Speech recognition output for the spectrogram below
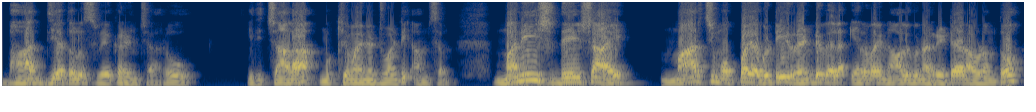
బాధ్యతలు స్వీకరించారు. ఇది చాలా ముఖ్యమైనటువంటి అంశం. మనీష్ దేశాయ్ మార్చి ముప్పై ఒకటి రెండు వేల ఇరవై నాలుగున రిటైర్ అవడంతో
